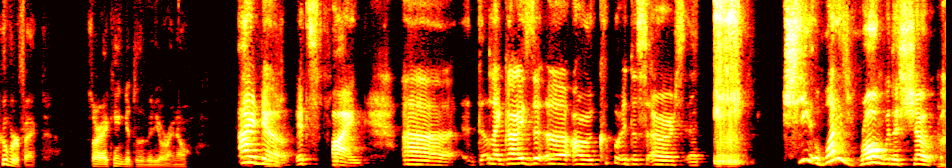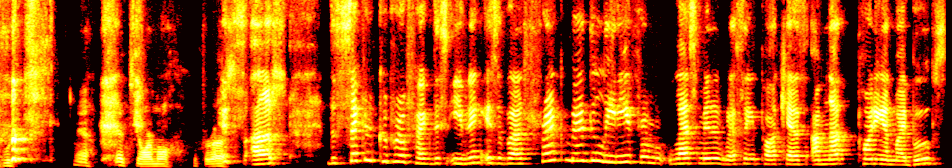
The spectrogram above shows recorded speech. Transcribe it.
Cooper effect. Sorry, I can't get to the video right now. I know it's fine. Uh, like guys, uh, our Cooper, this our. Uh, gee, what is wrong with the show? yeah, it's normal for us. It's us. The second Cooper effect this evening is about Frank Mandolini from Last Minute Wrestling Podcast. I'm not pointing at my boobs.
